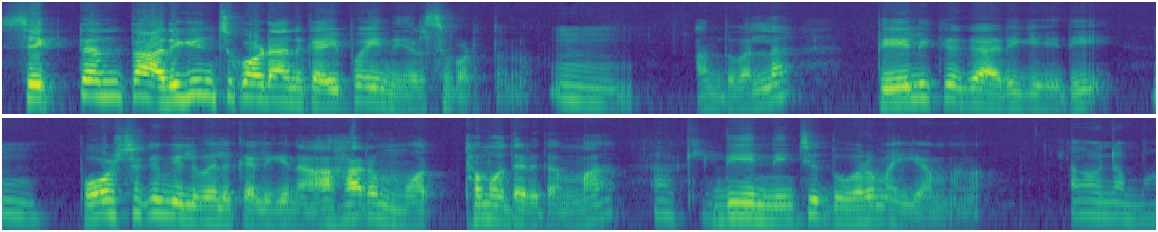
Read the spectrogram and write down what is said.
శక్తి అంతా అరిగించుకోవడానికి అయిపోయి నీరసపడుతున్నాం. అందువల్ల తేలికగా అరిగేది ఉమ్, పోషక విలువలు కలిగిన ఆహారం మొట్టమొదటిదమ్మా. దీని నుంచి దూరం అయ్యాం మనం. అవునమ్మా.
